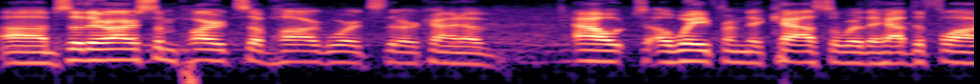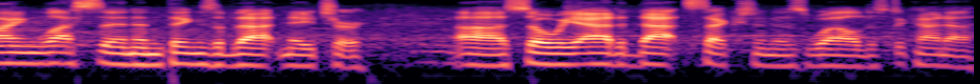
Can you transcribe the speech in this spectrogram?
Um, so there are some parts of Hogwarts that are kind of out away from the castle where they have the flying lesson and things of that nature. Uh, so we added that section as well, just to kind of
